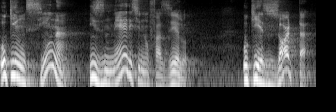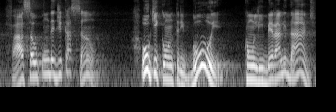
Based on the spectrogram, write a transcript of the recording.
O que ensina, esmere-se no fazê-lo. O que exorta, faça-o com dedicação. O que contribui, com liberalidade.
